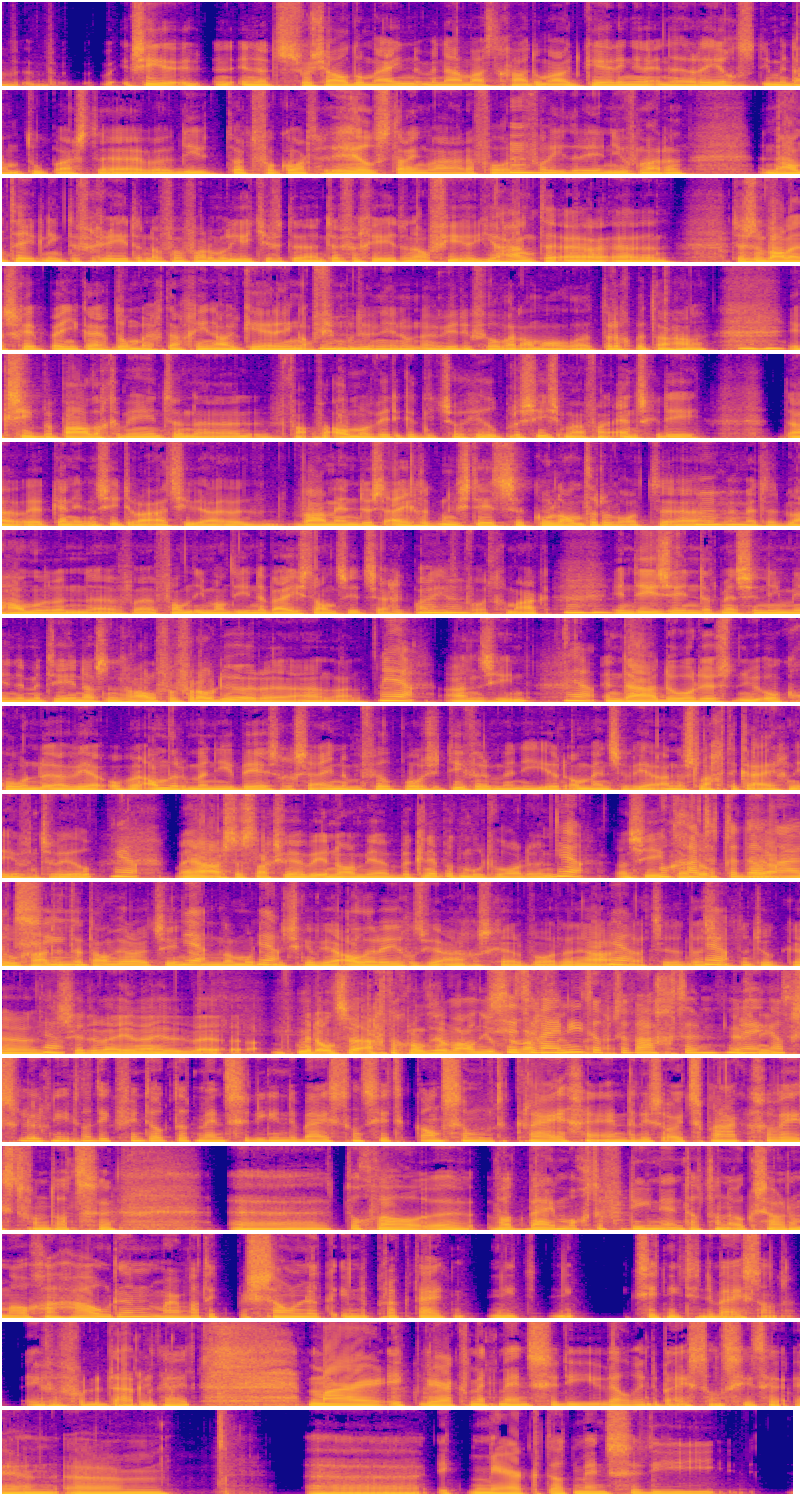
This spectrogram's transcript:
ik zie in het sociaal domein, met name als het gaat om uitkeringen en de regels die men dan toepast, uh, die tot voor kort heel streng waren voor, mm. voor iedereen. Je hoeft maar een, een, handtekening te vergeten of een formuliertje te, te vergeten. Of je, je hangt uh, uh, tussen wal en schip en je krijgt domweg dan geen uitkering. Of je mm moet in, weet ik veel wat allemaal terugbetalen. Mm -hmm. Ik zie bepaalde gemeenten, van, van allemaal weet ik het niet zo heel precies, maar van Enschede daar ken ik een situatie waar men dus eigenlijk nu steeds coulanter wordt uh, mm -hmm. met het behandelen uh, van iemand die in de bijstand zit, zeg ik maar mm -hmm. even voor het gemak. Mm -hmm. In die zin dat mensen niet meer meteen als een halve fraudeur uh, aan, aan, ja. aanzien. Ja. En daardoor dus nu ook gewoon weer op een andere manier bezig zijn, op een veel positievere manier, om mensen weer aan de slag te krijgen eventueel. Ja. Maar ja, als er straks weer enorm meer beknipperd moet worden, dan zie hoe ik gaat dat het er dan uitzien? Hoe gaat het er dan weer uitzien? Dan, dan moeten misschien weer alle regels weer aangescherpt worden. Ja, dat, dat zit natuurlijk uh, zitten wij uh, met onze achtergrond helemaal niet op zitten te wachten. Zitten wij niet op te wachten? Nee, absoluut niet. Want ik vind ook dat mensen die in de bijstand zitten kansen moeten krijgen. En er is ooit sprake geweest van dat ze uh, toch wel wat bij mochten verdienen en dat dan ook zouden mogen houden. Maar wat ik persoonlijk in de praktijk niet, niet ik zit niet in de bijstand, even voor de duidelijkheid. Maar ik werk met mensen die wel in de bijstand zitten. En um, uh, ik merk dat mensen die.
